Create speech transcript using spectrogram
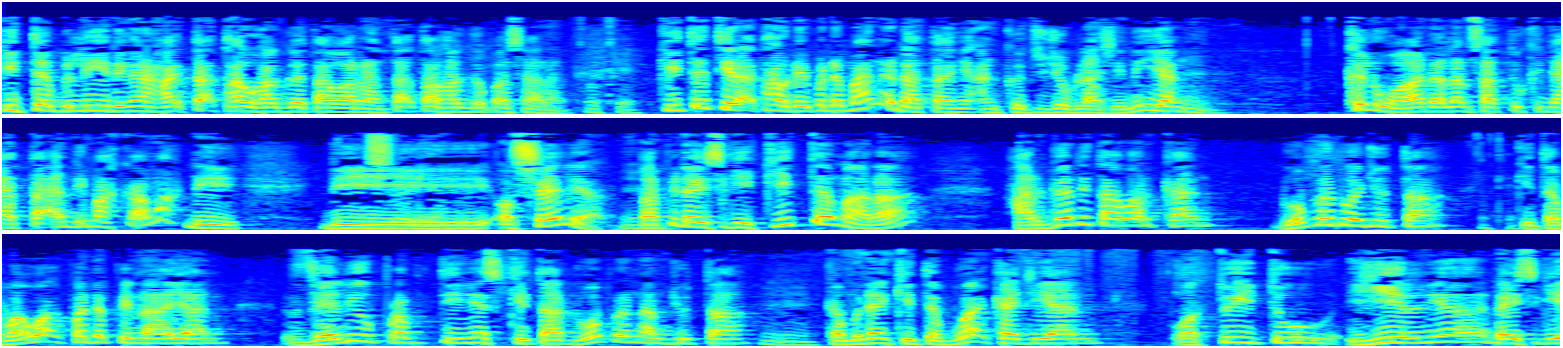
kita beli dengan tak tahu harga tawaran, tak tahu harga pasaran. Okay. Kita tidak tahu daripada mana datangnya angka 17 ini yang hmm. keluar dalam satu kenyataan di mahkamah di di Australia. Australia. Hmm. Tapi dari segi kita marah, harga ditawarkan 22 juta, okay. kita bawa kepada penilaian, value propertinya sekitar 26 juta, hmm. kemudian kita buat kajian, Waktu itu yieldnya dari segi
